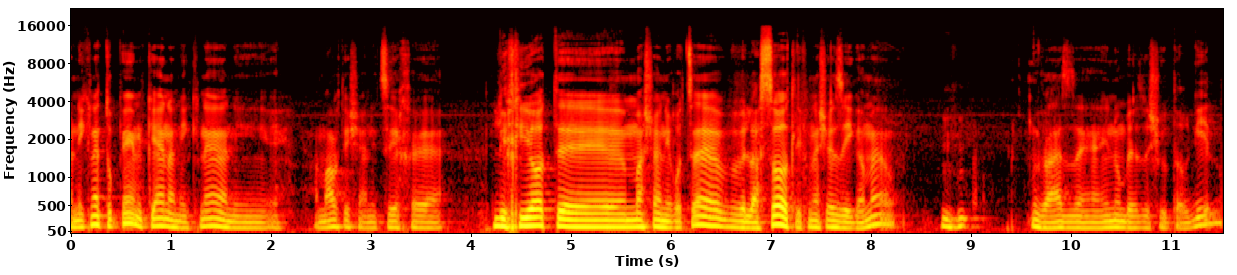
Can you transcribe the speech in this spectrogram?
אני אקנה תופים, כן, אני אקנה, אני אמרתי שאני צריך לחיות אה, מה שאני רוצה ולעשות לפני שזה ייגמר. ואז אה, היינו באיזשהו תרגיל,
